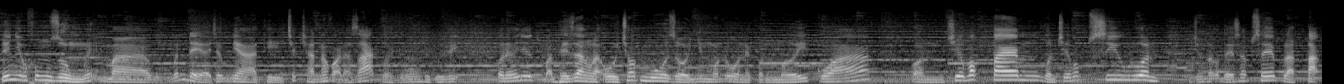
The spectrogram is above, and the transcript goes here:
Nếu như không dùng ấy mà vẫn để ở trong nhà thì chắc chắn nó gọi là rác rồi, đúng không thưa quý vị? Còn nếu như bạn thấy rằng là, ôi, chót mua rồi nhưng món đồ này còn mới quá, còn chưa bóc tem, còn chưa bóc siêu luôn, thì chúng ta có thể sắp xếp là tặng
